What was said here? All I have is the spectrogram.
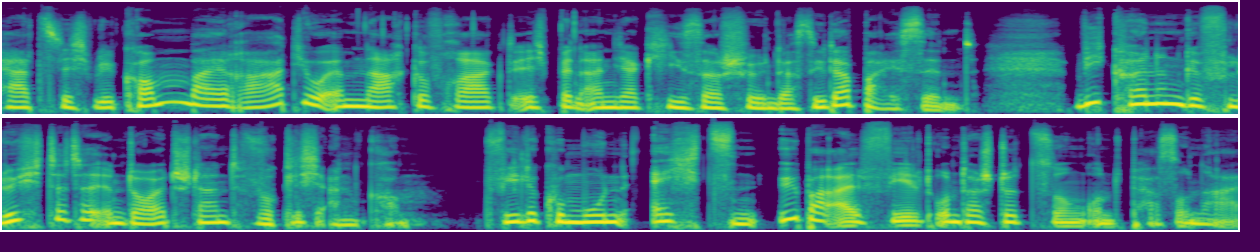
Herzlich willkommen bei Radio M Nachgefragt. Ich bin Anja Kieser. Schön, dass Sie dabei sind. Wie können Geflüchtete in Deutschland wirklich ankommen? Viele Kommunen ächzen. Überall fehlt Unterstützung und Personal.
